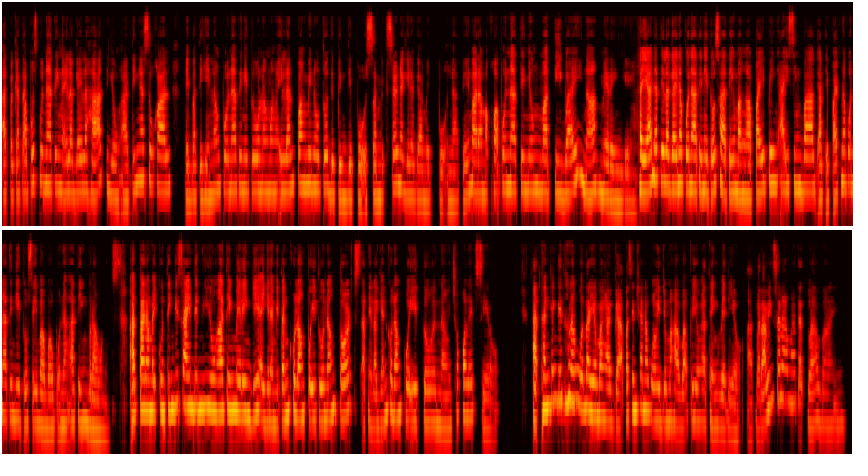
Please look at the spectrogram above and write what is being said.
At pagkatapos po nating nailagay lahat, yung ating asukal, ay batihin lang po natin ito ng mga ilan pang minuto, depende po sa mixer na ginagamit po natin para makuha po natin yung matibay na merengue. Ayan, at ilagay na po natin ito sa ating mga piping icing bag at ipipe na po natin dito sa ibabaw po ng ating brownies. At para may kunting design din yung ating merengue, ay ginamitan ko lang po ito ng torts at nilagyan ko lang po ito ng chocolate syrup. At hanggang dito lang po tayo mga ga. Pasensya na po medyo mahaba po yung ating video. At maraming salamat at bye-bye.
